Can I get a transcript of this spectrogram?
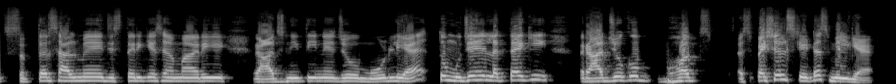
सत्तर साल में जिस तरीके से हमारी राजनीति ने जो मोड़ लिया है तो मुझे लगता है कि राज्यों को बहुत स्पेशल स्टेटस मिल गया है।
